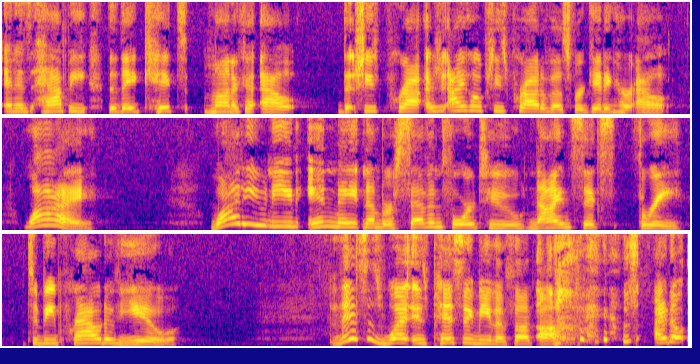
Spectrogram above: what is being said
and is happy that they kicked Monica out. That she's proud. I hope she's proud of us for getting her out. Why? Why do you need inmate number 742963 to be proud of you? This is what is pissing me the fuck off I don't.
